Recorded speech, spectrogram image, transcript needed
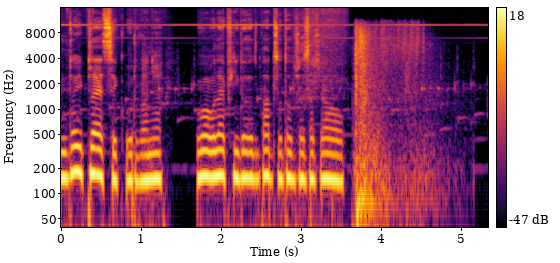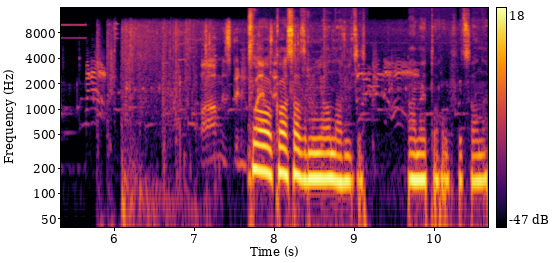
No i plecy, kurwa, nie? Wow, lepiej, do, bardzo dobrze zadziałał. Bomb has been O, planted. kosa zmieniona, widzę. Mamy to uchwycone.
